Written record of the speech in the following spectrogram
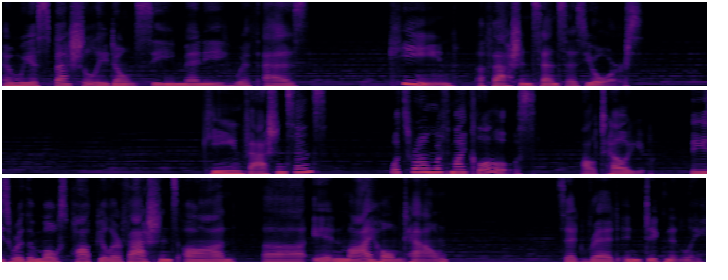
And we especially don't see many with as keen a fashion sense as yours. Keen fashion sense? What's wrong with my clothes? I'll tell you, these were the most popular fashions on, uh, in my hometown, said Red indignantly.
